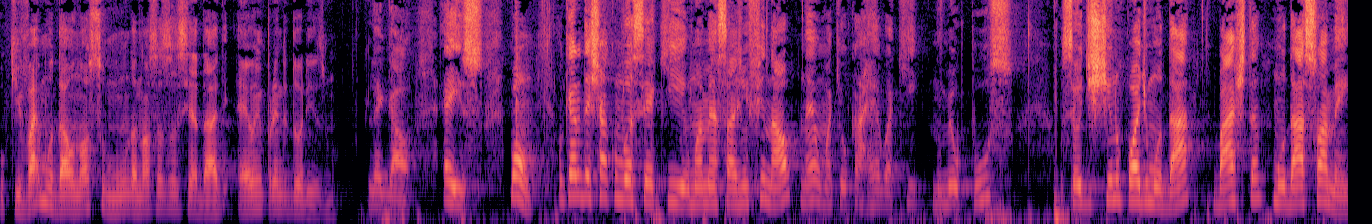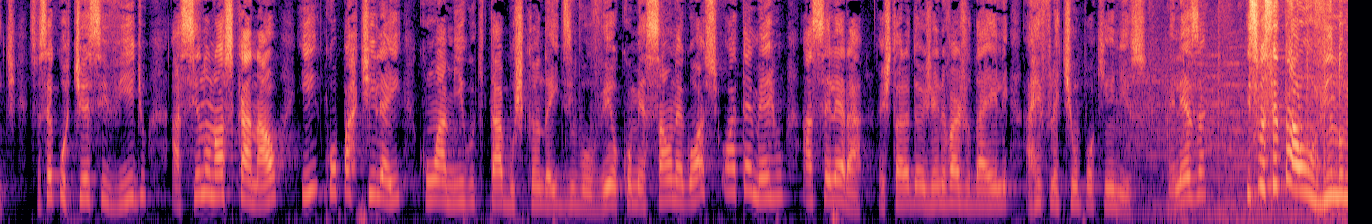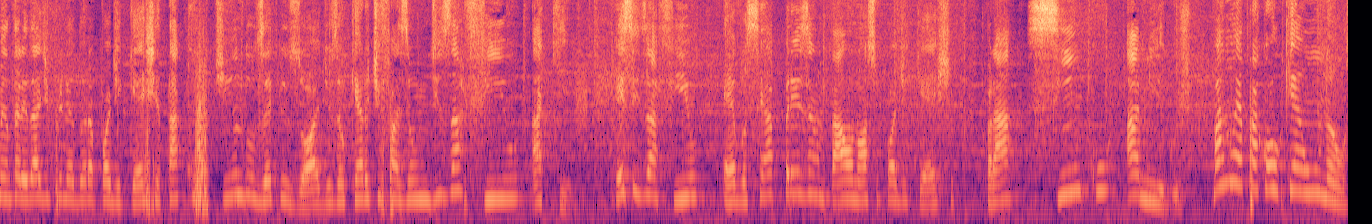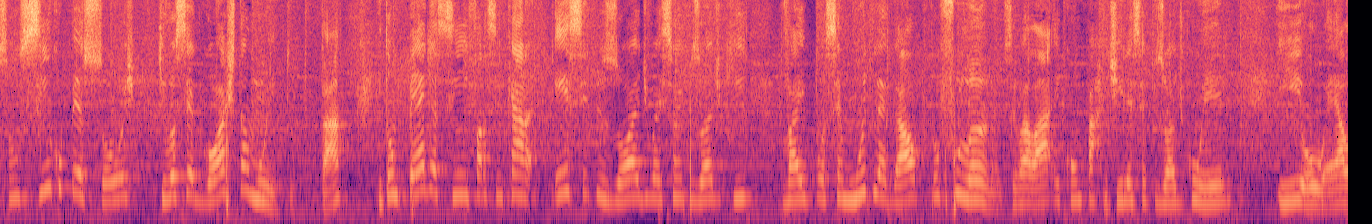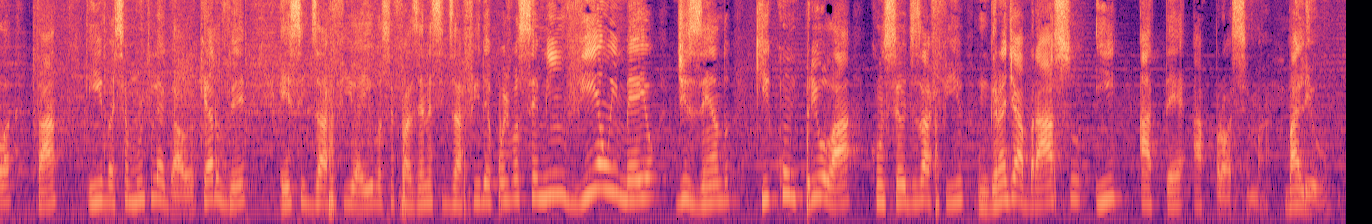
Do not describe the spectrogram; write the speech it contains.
o que vai mudar o nosso mundo, a nossa sociedade, é o empreendedorismo. Legal. É isso. Bom, eu quero deixar com você aqui uma mensagem final, né? Uma que eu carrego aqui no meu pulso. O seu destino pode mudar, basta mudar a sua mente. Se você curtiu esse vídeo, assina o nosso canal e compartilha aí com um amigo que está buscando aí desenvolver ou começar um negócio ou até mesmo acelerar. A história do Eugênio vai ajudar ele a refletir um pouquinho nisso, beleza? E se você está ouvindo o Mentalidade Empreendedora Podcast e está curtindo os episódios, eu quero te fazer um desafio aqui. Esse desafio é você apresentar o nosso podcast para cinco amigos. Mas não é para qualquer um, não. São cinco pessoas que você gosta muito, tá? Então pega assim e fala assim, cara, esse episódio vai ser um episódio que vai pô, ser muito legal pro fulano. Você vai lá e compartilha esse episódio com ele e ou ela, tá? E vai ser muito legal. Eu quero ver esse desafio aí, você fazendo esse desafio, depois você me envia um e-mail dizendo que cumpriu lá com o seu desafio. Um grande abraço e até a próxima. Valeu!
